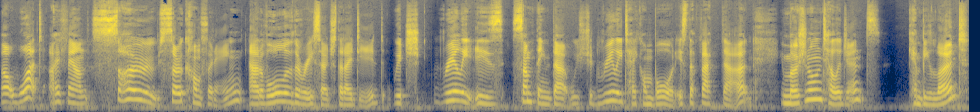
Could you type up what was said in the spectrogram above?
But what I found so so comforting out of all of the research that I did, which really is something that we should really take on board, is the fact that emotional intelligence can be learnt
